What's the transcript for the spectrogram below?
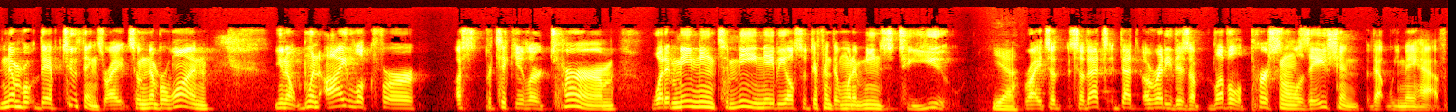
number, they have two things, right? So number one, you know, when I look for a particular term, what it may mean to me may be also different than what it means to you. Yeah. Right. So so that's that already there's a level of personalization that we may have.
